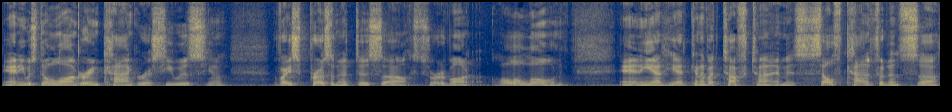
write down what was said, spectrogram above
and he was no longer in Congress. He was, you know, vice president is uh, sort of on, all alone. And he had, he had kind of a tough time. His self confidence uh,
